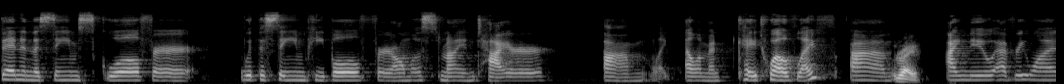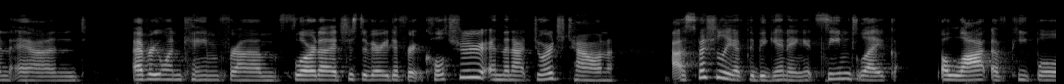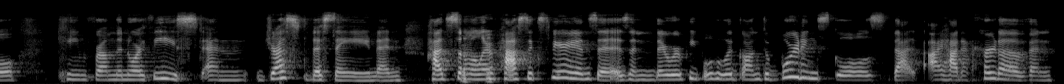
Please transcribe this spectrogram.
been in the same school for with the same people for almost my entire um like element K12 life. Um right. I knew everyone and everyone came from Florida. It's just a very different culture and then at Georgetown especially at the beginning, it seemed like a lot of people came from the Northeast and dressed the same and had similar past experiences. And there were people who had gone to boarding schools that I hadn't heard of. And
